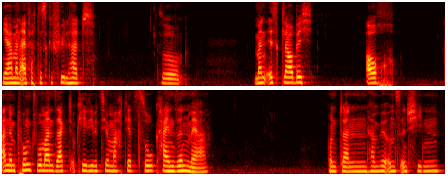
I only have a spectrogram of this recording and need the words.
ja man einfach das Gefühl hat, so man ist, glaube ich, auch an einem Punkt, wo man sagt, okay, die Beziehung macht jetzt so keinen Sinn mehr. Und dann haben wir uns entschieden,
